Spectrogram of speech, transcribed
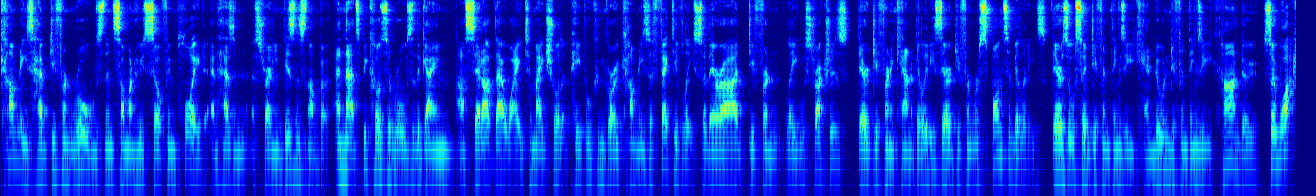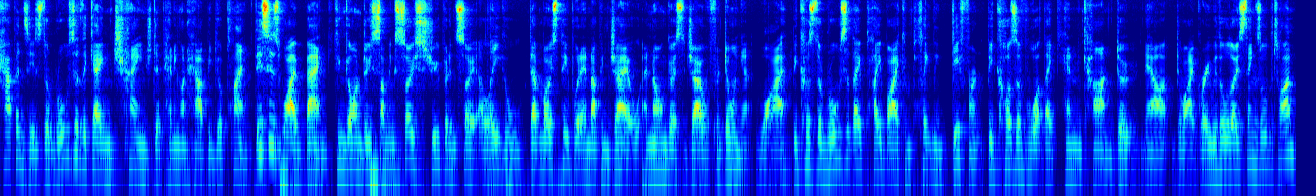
companies have different rules than someone who's self employed and has an Australian business number. And that's because the rules of the game are set up that way to make sure that people can grow companies effectively. So there are different legal structures, there are different accountabilities, there are different responsibilities. There's also different things that you can do and different things that you can't do. So what happens is the rules of the game change depending on how big you're playing. This is why bank can go and do something so stupid and so illegal that most people would end up in jail and no one goes to jail for doing it. Why? Because the rules that they play by are completely different because of what they can and can't do. Now, do I agree with all those things all the time?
